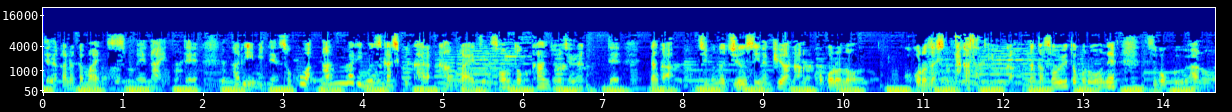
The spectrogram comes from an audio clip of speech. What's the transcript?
ってなかなか前に進めないので、ある意味ね、そこはあんまり難しく考えず、損得感情じゃなくて、なんか自分の純粋なピュアな心の志の高さというか、なんかそういうところをね、すごく、あの、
